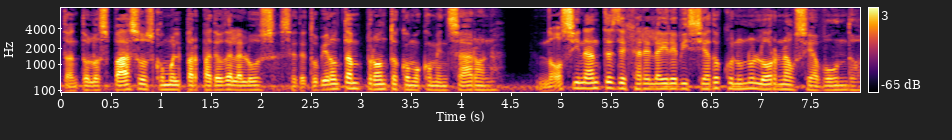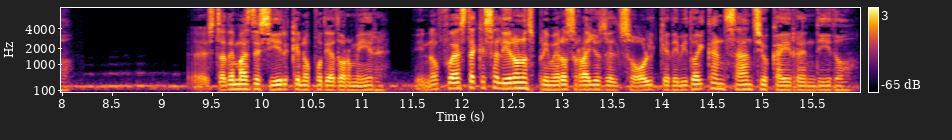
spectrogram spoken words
Tanto los pasos como el parpadeo de la luz se detuvieron tan pronto como comenzaron, no sin antes dejar el aire viciado con un olor nauseabundo. Está de más decir que no podía dormir, y no fue hasta que salieron los primeros rayos del sol que debido al cansancio caí rendido.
